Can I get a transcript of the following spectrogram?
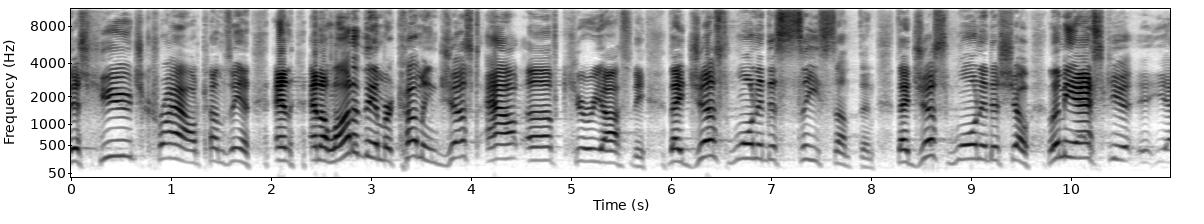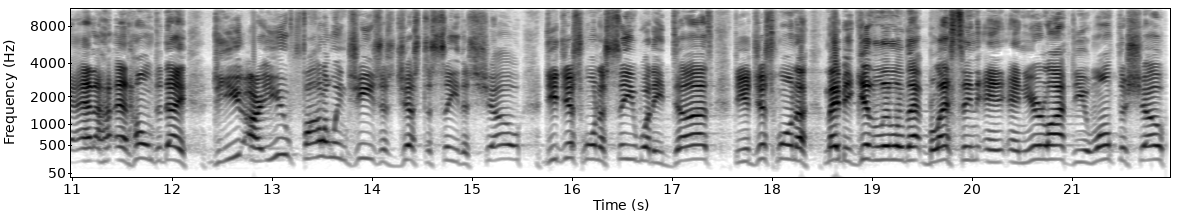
This huge crowd crowd comes in. And, and a lot of them are coming just out of curiosity. They just wanted to see something, they just wanted to show. Let me ask you at, at home today do you, are you following Jesus just to see the show? Do you just want to see what he does? Do you just want to maybe get a little of that blessing in, in your life? Do you want the show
